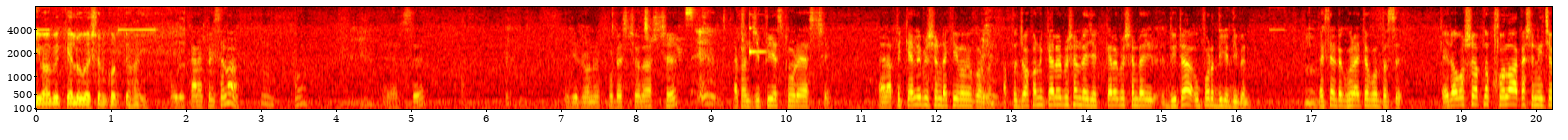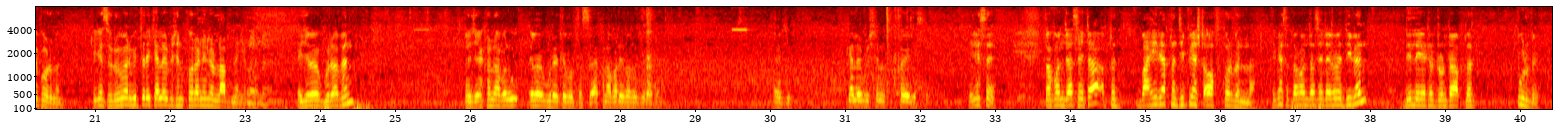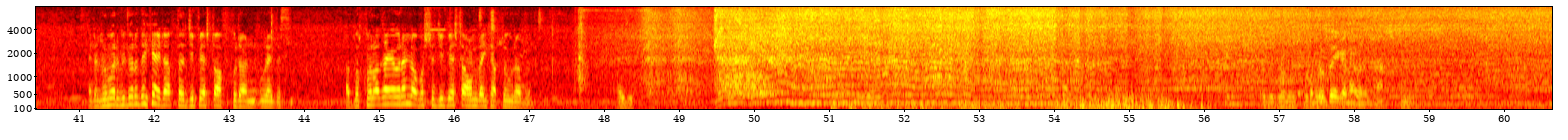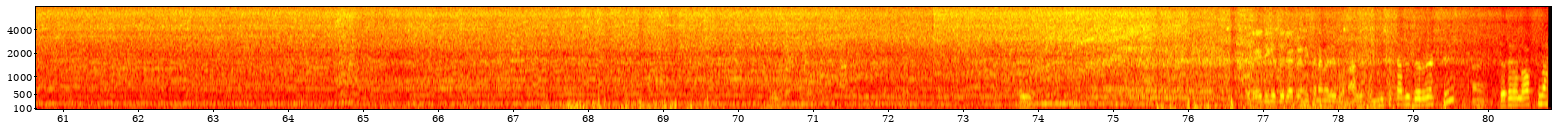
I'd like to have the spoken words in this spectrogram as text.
কীভাবে ক্যালুবেশন করতে হয়? এই যে কানেক্ট হয়েছে না? এই এই যে ড্রোনের ফুটেজ চলে আসছে। এখন জিপিএস মোডে আসছে। আর আপনি ক্যালিব্রেশনটা কীভাবে করবেন? আপনি যখন ক্যালিব্রেশনটা এই যে ক্যালিব্রেশনটা দুইটা উপরের দিকে দিবেন। দেখছেন এটা ঘুরাইতে বলতেছে। এটা অবশ্যই আপনি খোলা আকাশের নিচে করবেন। ঠিক আছে রুমের ভিতরে ক্যালিব্রেশন করে নিলে লাভ নাই এই যেভাবে ঘুরাবেন। এই যে এখন আবার এভাবে ঘুরাইতে বলতেছে। এখন আবার এভাবে ঘুরাবেন। এই যে ক্যালিব্রেশন হয়ে গেছে। ঠিক আছে? তখন জাস্ট এটা আপনার বাহিরে আপনার জিপিএসটা অফ করবেন না। ঠিক আছে? তখন জাস্ট এটা এভাবে দিবেন দিলে এটা ড্রোনটা আপনার উড়বে। এটা রুমের ভিতরে দেখে এটা আপনার জিপিএসটা অফ করে আন- উড়াইতেছি। আপনার খোলা জায়গায় উড়াইলে অবশ্যই জিপিএসটা অন রেখে আপনি উড়াবেন। এই যে। যে এখানে করেন না এটা এদিকে ধরে একটা নিচে নামে দেবো না? নিচে চাপে ধরে রাখছি। হ্যাঁ। যতক্ষণ অফ না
